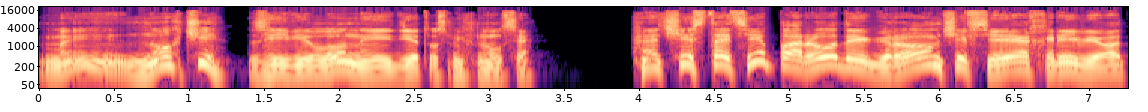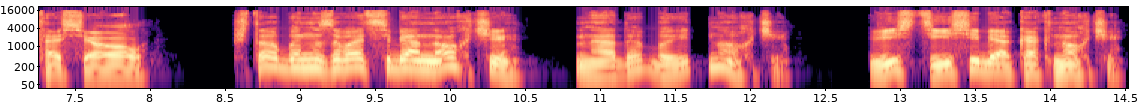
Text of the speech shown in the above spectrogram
«Мы ногчи», — заявил он, и дед усмехнулся. О чистоте породы громче всех ревет осел. Чтобы называть себя Нохчи, надо быть Нохчи. Вести себя как Нохчи.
